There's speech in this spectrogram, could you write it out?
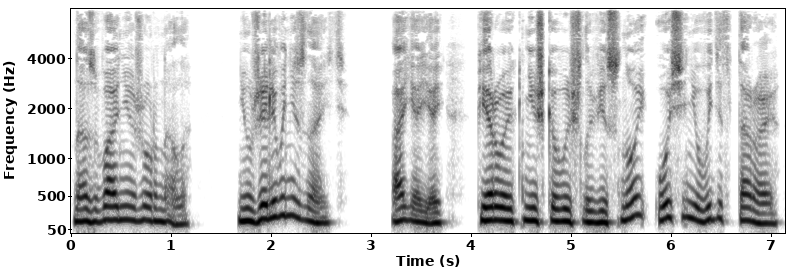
Название журнала. Неужели вы не знаете? Ай-яй-яй. Первая книжка вышла весной, осенью выйдет вторая.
